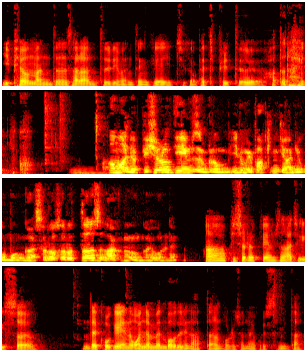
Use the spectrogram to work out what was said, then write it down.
2편 만든 사람들이 만든 게 지금 Battlefield Hardline이고, 잠깐만요. Visceral Games는 그럼 이름이 바뀐 게 아니고 뭔가 서로서로 떨어져 나가는 건가요, 원래? 아, Visceral Games는 아직 있어요. 근데 거기에는 원년 멤버들이 나왔다는 걸로 저는 알고 있습니다.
